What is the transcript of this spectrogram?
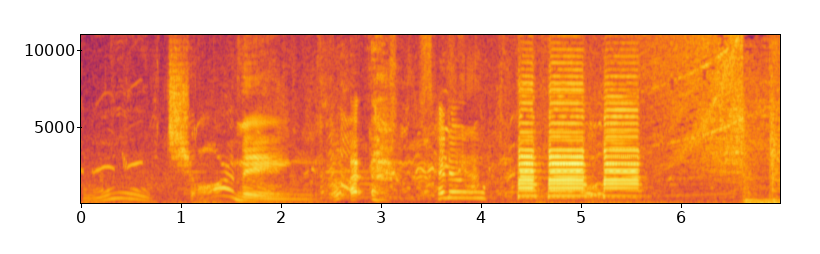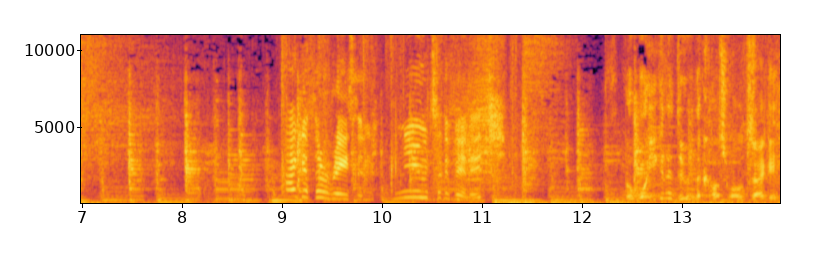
Ooh, charming. Oh, uh, hello. Agatha Raisin, new to the village. But what are you going to do in the Cotswolds, Aggie?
